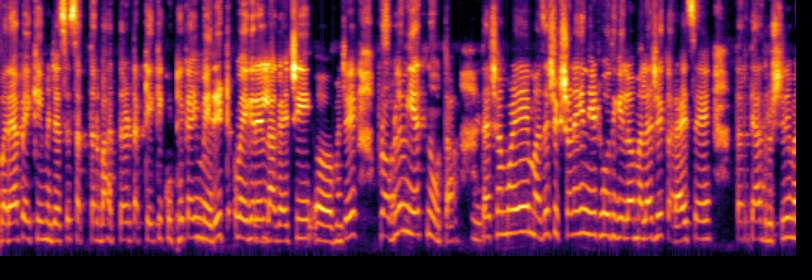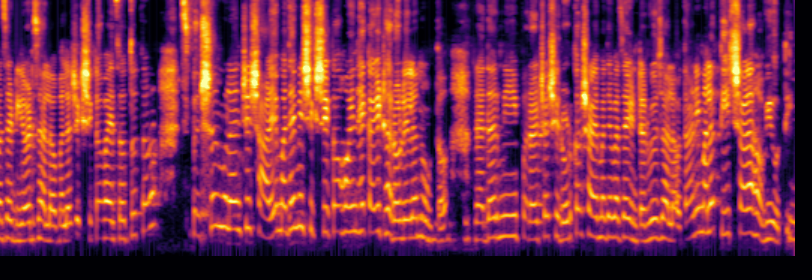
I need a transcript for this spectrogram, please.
बऱ्यापैकी म्हणजे असे सत्तर बहात्तर टक्के की कुठे काही मेरिट वगैरे लागायची म्हणजे प्रॉब्लेम येत नव्हता. त्याच्यामुळे माझं शिक्षणही नीट होत गेलं. मला जे करायचंय तर त्या दृष्टीने माझं डीएड झालं. मला शिक्षिका व्हायचं होतं. तर स्पेशल मुलांची शाळेमध्ये मी शिक्षिका होईन हे काही ठरवलेलं नव्हतं. रादर मी परळच्या शिरोडकर शाळेमध्ये माझा इंटरव्ह्यू झाला होता आणि मला तीच शाळा हवी होती.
